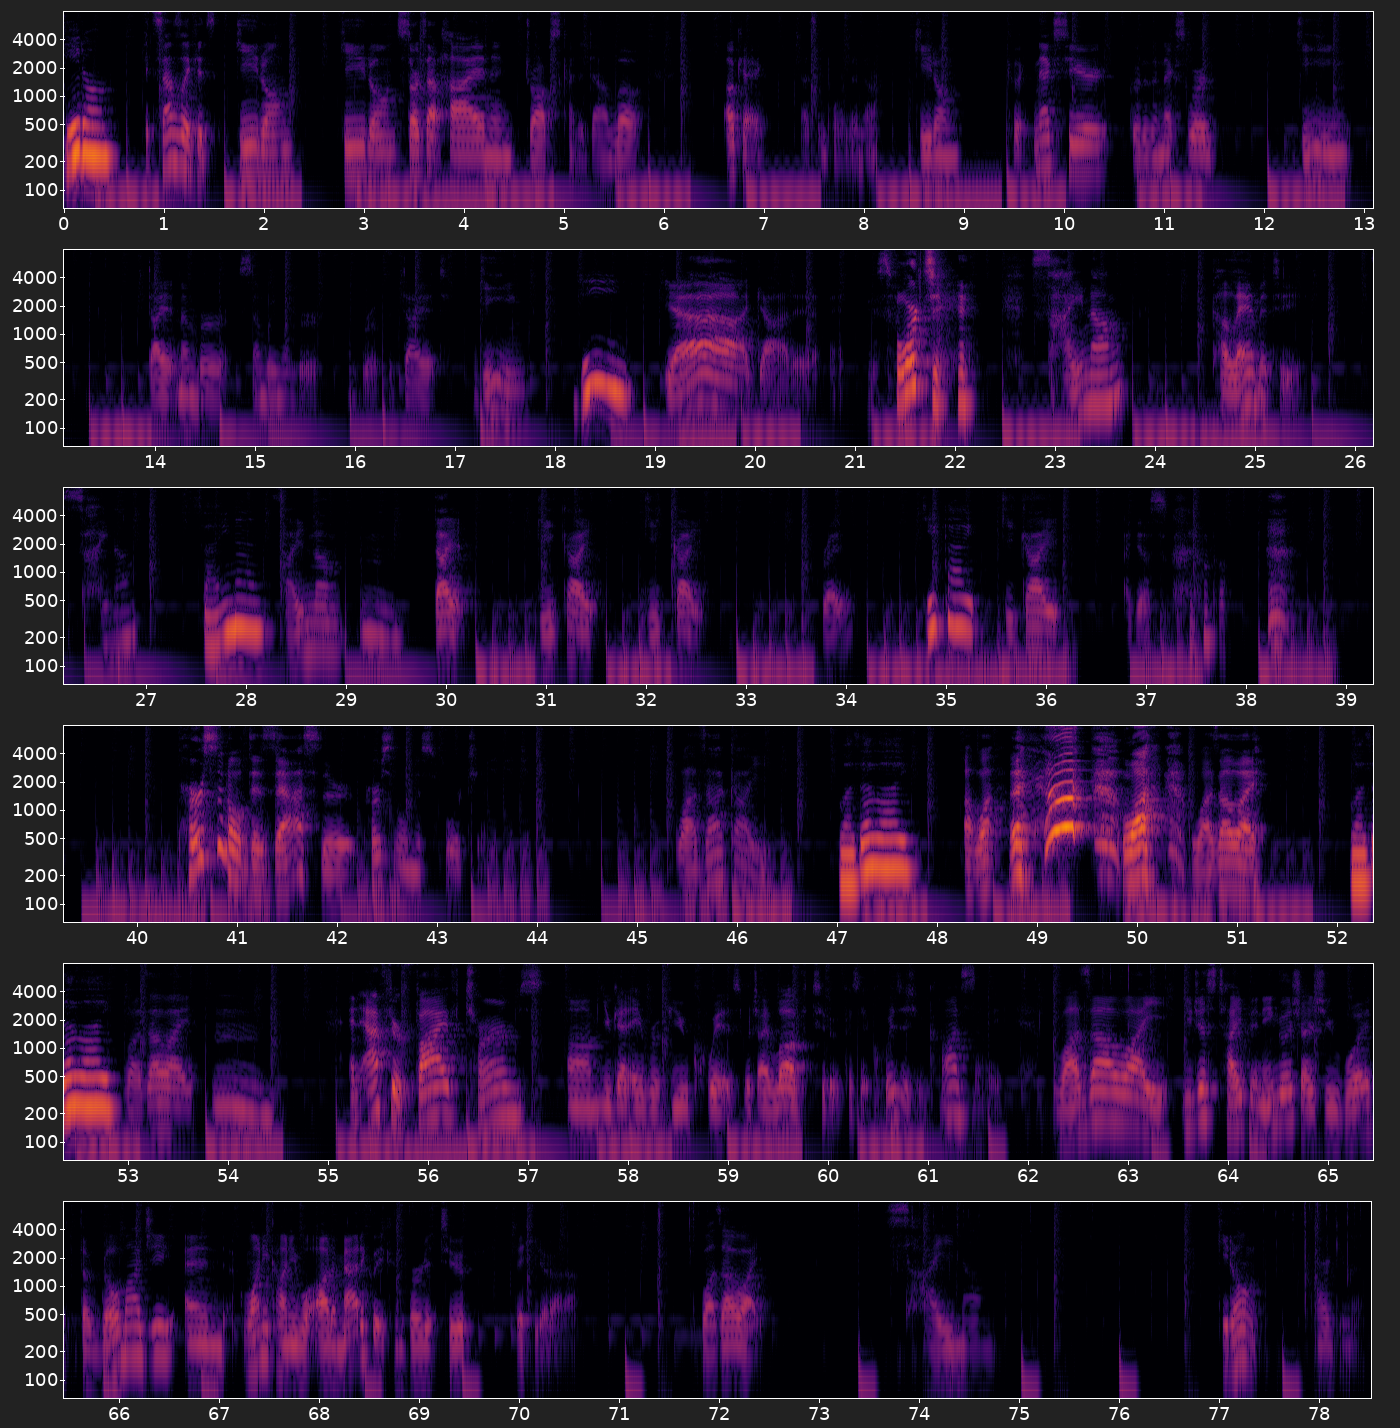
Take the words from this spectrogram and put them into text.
Giron. it sounds like it's giron, giron, starts out high and then drops kind of down low. Okay, that's important to know. Giron. Click next here, go to the next word, giin, diet member, assembly member, member of the diet. Giin. Gin. Yeah, I got it. Misfortune. Sainan. Calamity. Sainan? Sainan. Sainan. Mm. Diet. Gikai. Gikai. Right? Gikai. Gikai. I guess. I don't know. Personal disaster. Personal misfortune. Wazakai. Wazawai. Ah, wa. wa. Wazawai. Wazawai. Wazawai. Hmm. And after five terms, um, you get a review quiz, which I love too, because it quizzes you constantly. Wazawai. You just type in English as you would the Romaji, and WaniKani will automatically convert it to the hiragana. Wazawai. Sainan. Giron. Argument.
